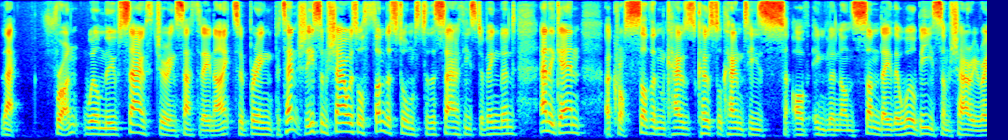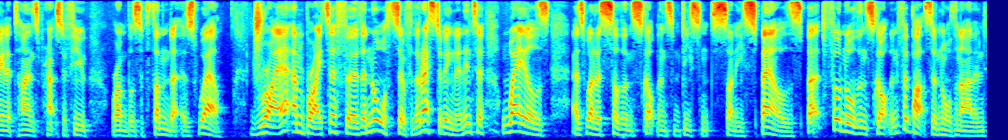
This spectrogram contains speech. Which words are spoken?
That front will move south during Saturday night to bring potentially some showers or thunderstorms to the southeast of England and again across southern coastal counties of England on Sunday. There will be some showery rain at times, perhaps a few rumbles of thunder as well drier and brighter further north. So for the rest of England, into Wales as well as southern Scotland, some decent sunny spells. But for northern Scotland, for parts of Northern Ireland,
